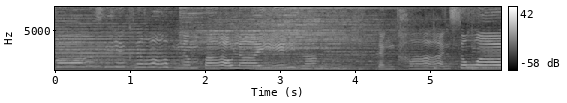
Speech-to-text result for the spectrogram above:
ฟ้าสีครามนำเปล่าไหลลังดังทานสวรรค์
